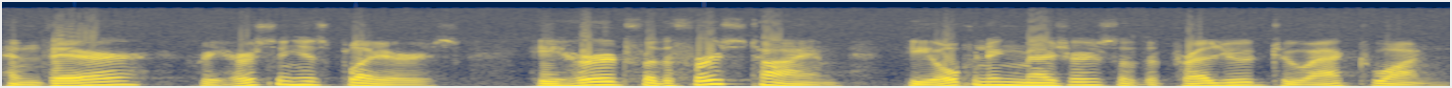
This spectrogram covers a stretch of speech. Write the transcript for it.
and there, rehearsing his players, he heard for the first time the opening measures of the prelude to Act One,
